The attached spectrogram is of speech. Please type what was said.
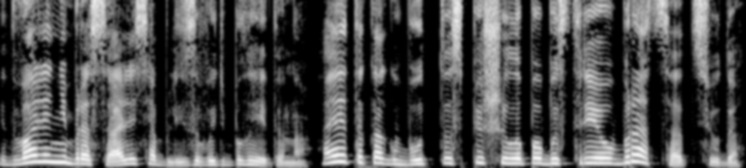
едва ли не бросались облизывать Блейдена. А это как будто спешило побыстрее убраться отсюда.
